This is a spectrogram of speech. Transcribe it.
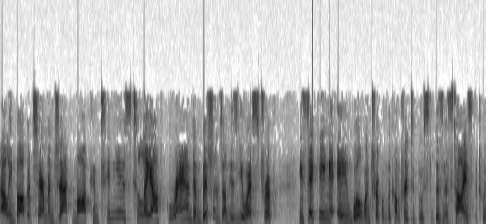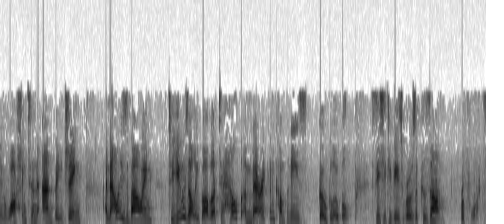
Alibaba chairman Jack Ma continues to lay out grand ambitions on his U.S. trip. He's taking a whirlwind trip of the country to boost business ties between Washington and Beijing. And now he's vowing to use Alibaba to help American companies go global. CCTV's Roza Kazan reports.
